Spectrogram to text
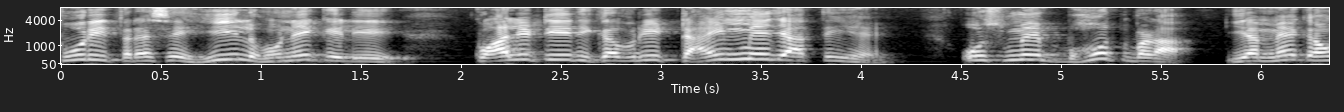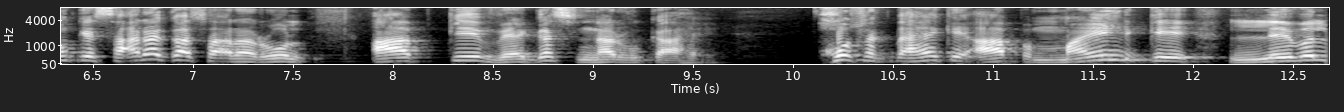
पूरी तरह से हील होने के लिए क्वालिटी रिकवरी टाइम में जाती है उसमें बहुत बड़ा, या मैं कहूँ कि सारा का सारा रोल आपके वेगस नर्व का है। हो सकता है कि आप माइंड के लेवल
